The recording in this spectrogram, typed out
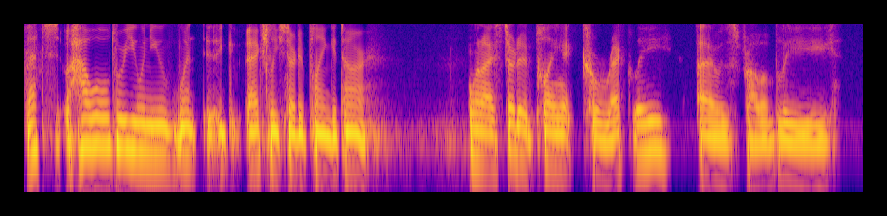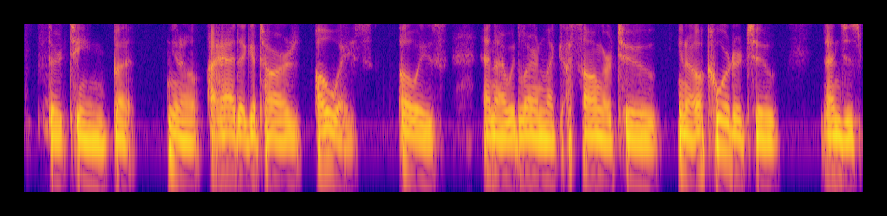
that's how old were you when you went actually started playing guitar? When I started playing it correctly, I was probably 13, but you know, I had a guitar always, always, and I would learn like a song or two, you know, a chord or two, and just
